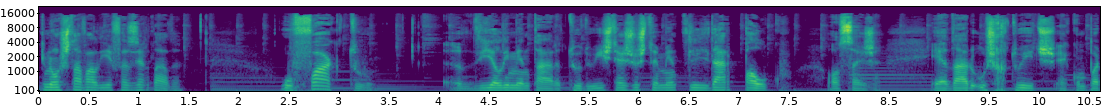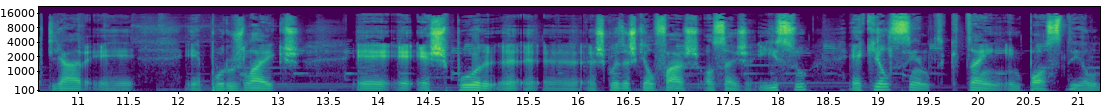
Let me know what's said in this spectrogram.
que não estava ali a fazer nada. O facto de alimentar tudo isto é justamente lhe dar palco, ou seja, é dar os retweets, é compartilhar, é é pôr os likes, é, é, é expor a, a, a, as coisas que ele faz. Ou seja, isso é que ele sente que tem em posse dele,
